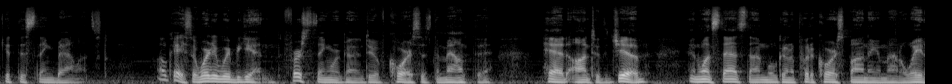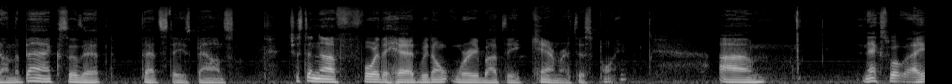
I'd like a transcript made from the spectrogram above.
get this thing balanced. Okay, so where do we begin? First thing we're going to do, of course, is to mount the head onto the jib. And once that's done, we're going to put a corresponding amount of weight on the back so that that stays balanced just enough for the head. We don't worry about the camera at this point. Um, next, what I,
